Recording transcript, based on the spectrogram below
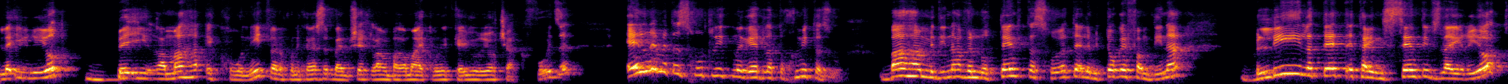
לעיריות ברמה העקרונית, ואנחנו ניכנס לזה בהמשך למה ברמה העקרונית, כי היו עיריות שעקפו את זה, אין להם את הזכות להתנגד לתוכנית הזו. באה המדינה ונותנת את הזכויות האלה מתוקף המדינה, בלי לתת את האינסנטיבס לעיריות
